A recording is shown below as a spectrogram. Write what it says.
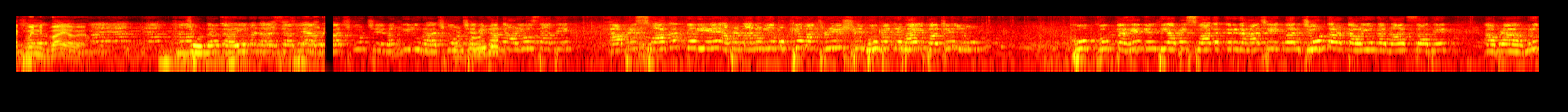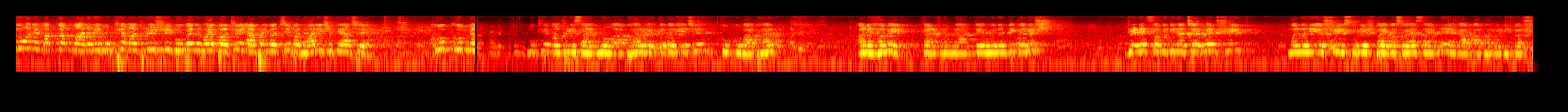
એક મિનિટ ભાઈ હવે. જોરદાર તાળીઓના નાદ સાથે આપણે રાજકોટ છે રંગીલું રાજકોટ છે. તાળીઓ સાથે આપણે સ્વાગત કરીએ. આપણે માનવ નાદ સાથે, આપણા મૃદુ અને મક્કમ માનનીય મુખ્યમંત્રી શ્રી ભૂપેન્દ્રભાઈ પટેલ આપણી વચ્ચે પધારી ચૂક્યા છે. ખૂબ ખૂબ મુખ્યમંત્રી સાહેબનો આભાર વ્યક્ત કરીએ છીએ. ખૂબ ખૂબ આભાર. અને હવે કાર્યક્રમના અંતે હું વિનંતી કરીશ, ડ્રેનેજ સમિતિના ચેરમેન શ્રી, માનનીય શ્રી સુરેશભાઈ વસોયા સાહેબને આભાર વિધિ કરશે.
